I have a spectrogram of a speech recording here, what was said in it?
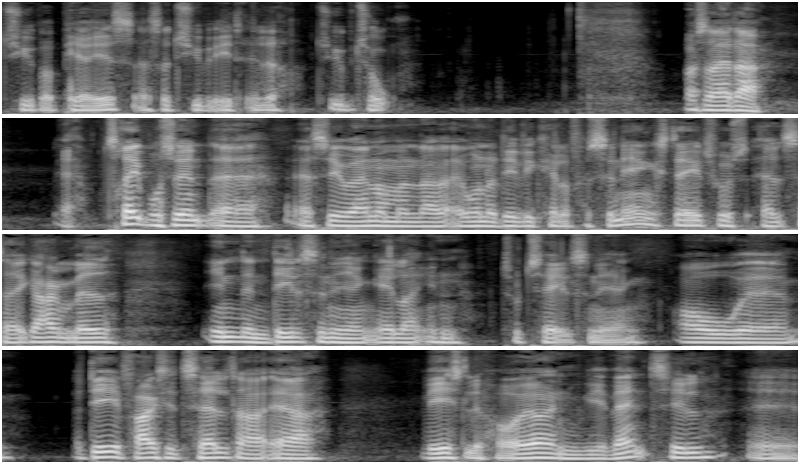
typer PRS, altså type 1 eller type 2. Og så er der ja, 3 procent af, af COR-numrene, der er under det, vi kalder for saneringsstatus, altså i gang med enten en delsanering eller en totalsanering. Og, øh, og det er faktisk et tal, der er væsentligt højere, end vi er vant til, øh,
